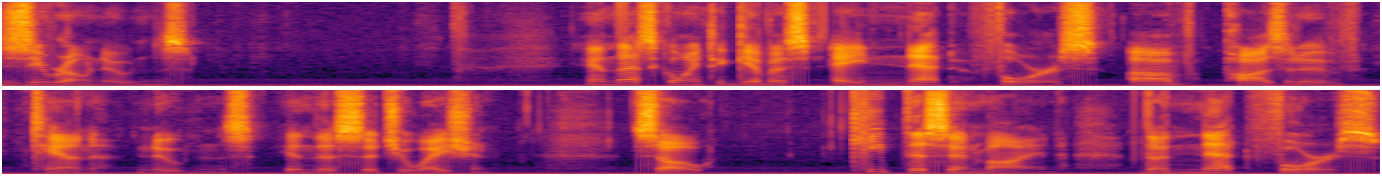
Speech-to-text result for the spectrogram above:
0 newtons and that's going to give us a net force of positive 10 newtons in this situation. So keep this in mind. The net force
